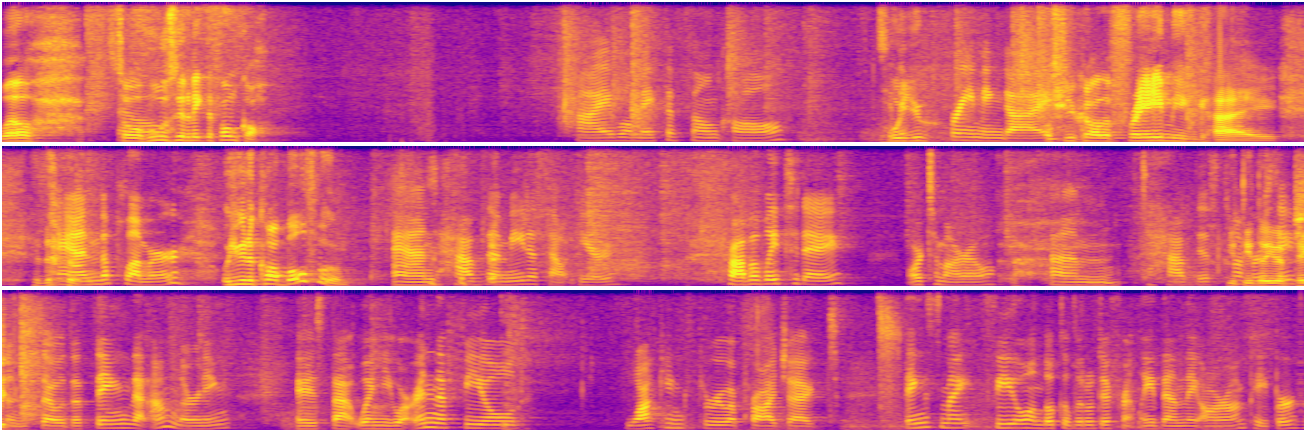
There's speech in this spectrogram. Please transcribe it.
Well, so, so who's going to make the phone call? I will make the phone call to Who the you, framing guy. Oh, so you call the framing guy. and the plumber. Oh, you're going to call both of them? And have them meet us out here, probably today or tomorrow, um, to have this conversation. So the thing that I'm learning is that when you are in the field, walking through a project, things might feel and look a little differently than they are on paper.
